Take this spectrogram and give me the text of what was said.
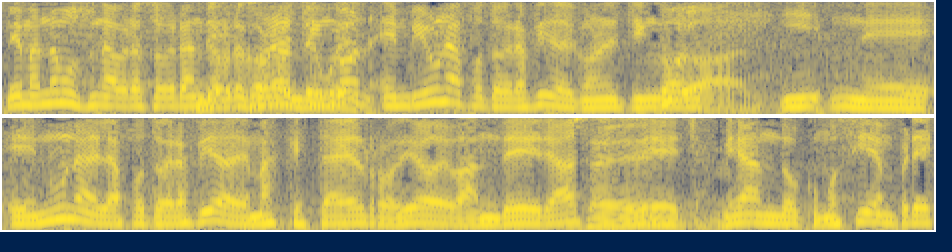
Le mandamos un abrazo grande. Un abrazo Coronel grande, Chingón envió una fotografía del Coronel Chingón Uah. y eh, en una de las fotografías además que está él rodeado de banderas, Sí. eh, chameando como siempre,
